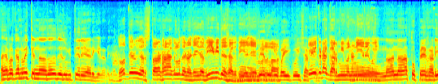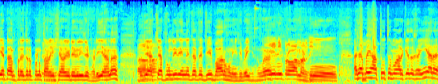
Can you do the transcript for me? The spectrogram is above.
ਅੱਛਾ ਪਰ ਕਰਨ ਬਈ ਕਿੰਨਾ ਦੁੱਧ ਦੇ ਦੂਗੀ ਤੇਰੇ ਐਡ ਕੇ ਨਾਲ ਦੁੱਧ ਇਹਨੂੰ ਯਾਰ 17 18 ਕਿਲੋ ਦੇਣਾ ਚਾਹੀਦਾ 20 ਵੀ ਦੇ ਸਕਦੀ ਹੈ ਜੇ ਦੇ ਮੰਨ ਲਾ। ਦੂਗੀ ਬਾਈ ਕੋਈ ਸ਼ੱਕ ਇਹ ਕਿਹੜਾ ਗਰਮੀ ਮੰਨਣੀ ਇਹਨੇ ਕੋਈ? ਨਾ ਨਾ ਧੁੱਪੇ ਖੜੀ ਹੈ ਟੈਂਪਰੇਚਰ 45 46 ਡਿਗਰੀ 'ਚ ਖੜੀ ਹੈ ਹਨਾ? ਜੇ ਐਚਐਫ ਹੁੰਦੀ ਤੇ ਇੰਨੇ ਚਿਰ ਤੇ ਜੀ ਬਾਹਰ ਹੋਣੀ ਸੀ ਬਈ ਹਨਾ? ਇਹ ਨਹੀਂ ਪ੍ਰਵਾਹ ਮੰਨਦੀ। ਹੂੰ। ਅੱਛਾ ਬਈ ਹੱਥ ਉੱਥੇ ਮਾਰ ਕੇ ਦਿਖਾਈ ਯਾਰ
